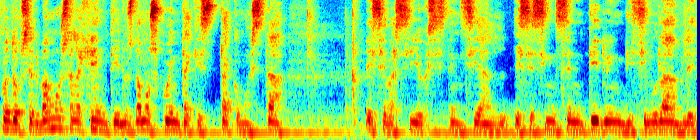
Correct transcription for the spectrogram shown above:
cuando observamos a la gente y nos damos cuenta que está como está, ese vacío existencial, ese sinsentido indisimulable,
